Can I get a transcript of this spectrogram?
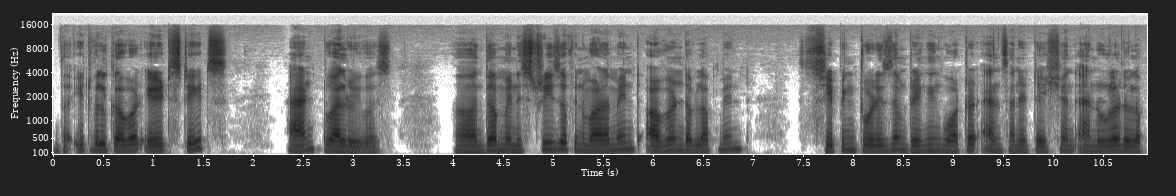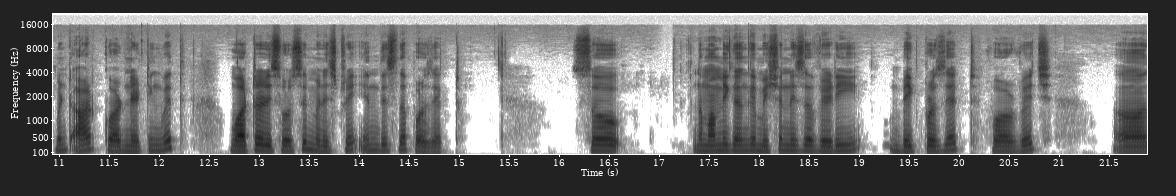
The, it will cover 8 states and 12 rivers. Uh, the Ministries of Environment, Urban Development, Shipping, Tourism, Drinking Water and Sanitation and Rural Development are coordinating with Water Resources Ministry in this the project. So, Namami Gange mission is a very big project for which uh,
